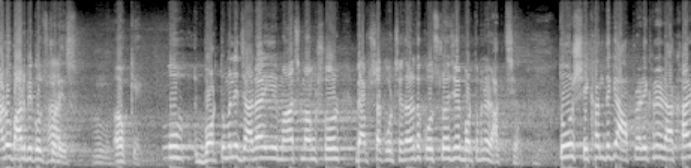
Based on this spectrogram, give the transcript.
আরও বাড়বে কোল্ড স্টোরেজ ওকে তো বর্তমানে যারা এই মাছ, মাংসর ব্যবসা করছে, তারা তো কোল্ড স্টোরেজে বর্তমানে রাখছে তো সেখান থেকে আপনার এখানে রাখার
